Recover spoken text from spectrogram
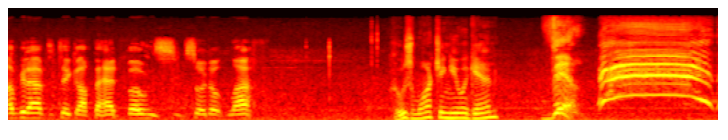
I'm gonna have to take off the headphones so I don't laugh. Who's watching you again? Them! Ah!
